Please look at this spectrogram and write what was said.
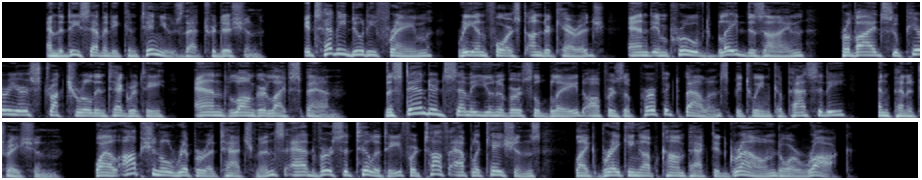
and the D70 continues that tradition. Its heavy-duty frame, reinforced undercarriage, and improved blade design provide superior structural integrity and longer lifespan. The standard semi-universal blade offers a perfect balance between capacity and penetration, while optional ripper attachments add versatility for tough applications like breaking up compacted ground or rock.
